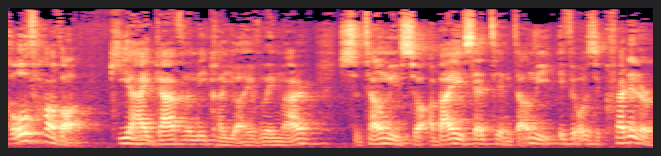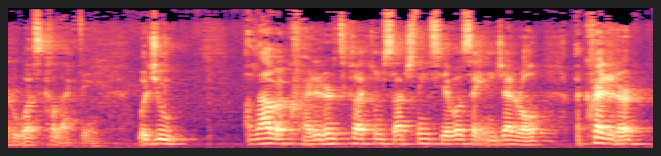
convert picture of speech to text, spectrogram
Chov Hava, So tell me, so Abaye said to him, tell me, if it was a creditor who was collecting, would you allow a creditor to collect from such things? He will say, in general, a creditor,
